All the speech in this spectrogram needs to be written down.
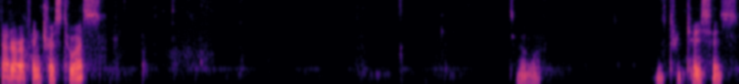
that are of interest to us. So three cases.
